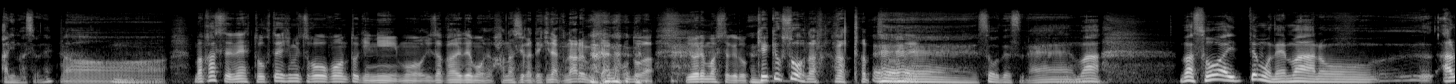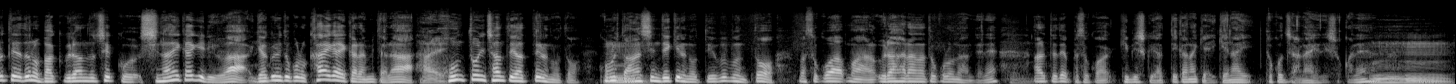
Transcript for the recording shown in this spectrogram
ありますよね。あうん、まあ、かつてね、特定秘密方法の時に、もう居酒屋でも話ができなくなるみたいなことが 言われましたけど、結局そうはならなかったっていうのはね。えー、そうですね。うん、まあ、まあそうは言ってもね、まああの、ある程度のバックグラウンドチェックをしない限りは、逆にところ海外から見たら、本当にちゃんとやってるのと、この人安心できるのっていう部分と、まあそこはまあ裏腹なところなんでね、ある程度やっぱそこは厳しくやっていかなきゃいけないところじゃないでしょうかね。うん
